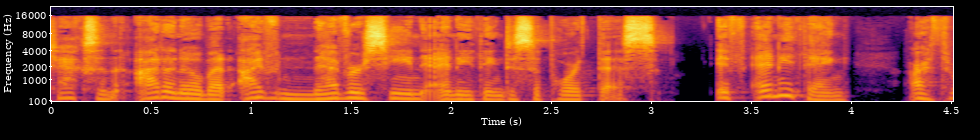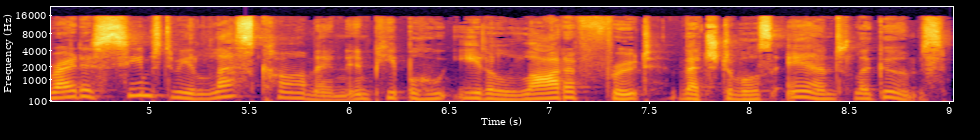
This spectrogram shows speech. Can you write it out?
Jackson, I don't know, but I've never seen anything to support this. If anything, arthritis seems to be less common in people who eat a lot of fruit, vegetables, and legumes.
